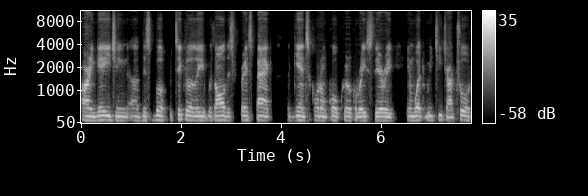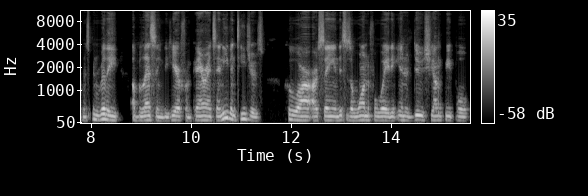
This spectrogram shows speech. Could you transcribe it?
are engaging uh, this book, particularly with all this press back against quote unquote critical race theory and what we teach our children. It's been really a blessing to hear from parents and even teachers who are, are saying this is a wonderful way to introduce young people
